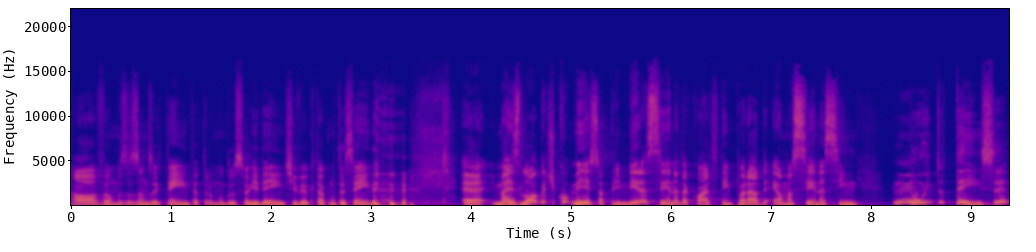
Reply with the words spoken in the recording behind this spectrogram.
ó, vamos aos anos 80, todo mundo sorridente, ver o que tá acontecendo. é, mas logo de começo, a primeira cena da quarta temporada é uma cena, assim, muito tensa,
